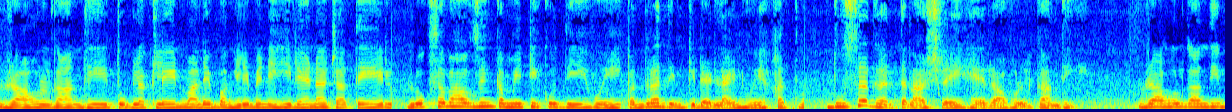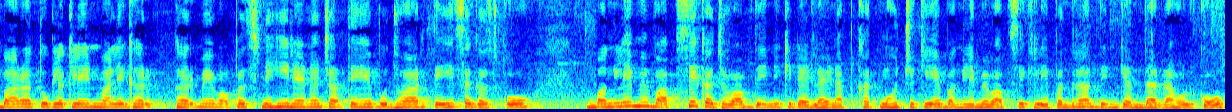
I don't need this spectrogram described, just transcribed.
राहुल गांधी तुगलक लेन वाले बंगले में नहीं रहना चाहते हैं। लोकसभा हाउसिंग कमेटी को दी हुई पंद्रह दिन की डेडलाइन हुई खत्म। दूसरा घर तलाश रहे हैं राहुल गांधी। राहुल गांधी 12 तुगलक लेन वाले घर घर में वापस नहीं रहना चाहते हैं। बुधवार 23 अगस्त को बंगले में वापसी का जवाब देने की डेडलाइन अब खत्म हो चुकी है। बंगले में वापसी के लिए 15 दिन के अंदर राहुल को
